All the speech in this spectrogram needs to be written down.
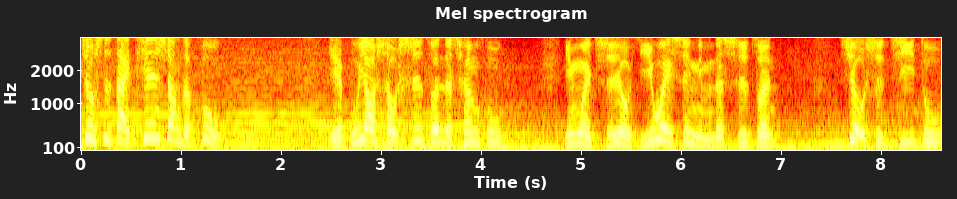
就是在天上的父。也不要受师尊的称呼，因为只有一位是你们的师尊，就是基督。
